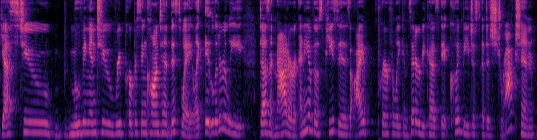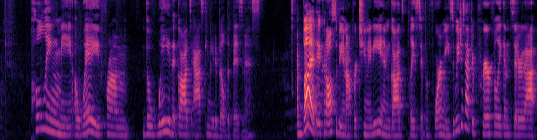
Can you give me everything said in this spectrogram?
yes to moving into repurposing content this way. Like it literally doesn't matter. Any of those pieces I prayerfully consider because it could be just a distraction pulling me away from the way that God's asking me to build the business. But it could also be an opportunity and God's placed it before me. So we just have to prayerfully consider that.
